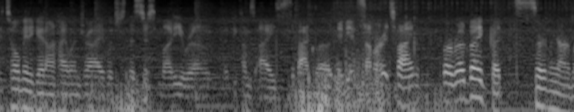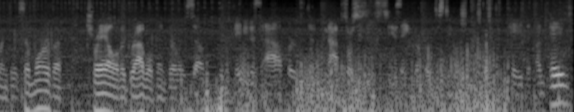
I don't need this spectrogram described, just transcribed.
They told me to get on Highland Drive, which is this just muddy road that becomes ice, the back road. Maybe in summer it's fine for a road bike, but certainly not in winter. So more of a trail of a gravel thing really. So maybe this app or the map source is using for distinguishing between paved and unpaved.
